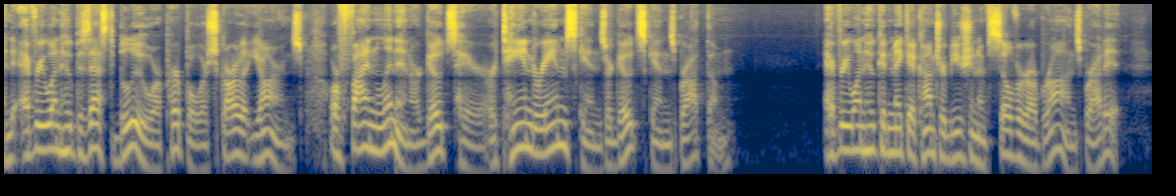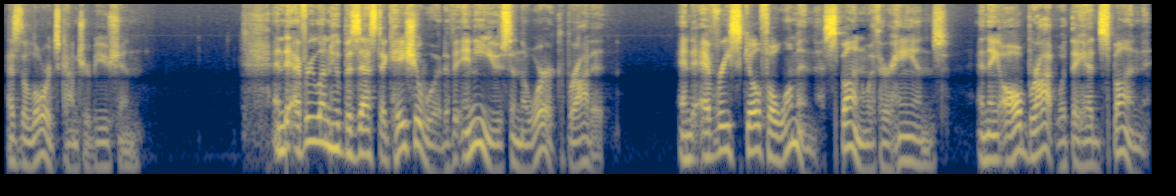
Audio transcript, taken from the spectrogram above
And everyone who possessed blue or purple or scarlet yarns, or fine linen or goat's hair, or tanned ram skins or goat skins brought them. Everyone who could make a contribution of silver or bronze brought it as the Lord's contribution. And everyone who possessed acacia wood of any use in the work brought it. And every skilful woman spun with her hands, and they all brought what they had spun,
